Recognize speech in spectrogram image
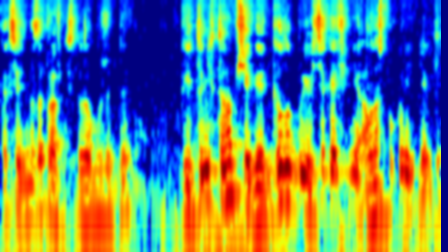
Как сегодня на заправке сказал мужик, да? Говорит, у них там вообще, говорит, голубые, всякая фигня, а у нас покурить негде.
